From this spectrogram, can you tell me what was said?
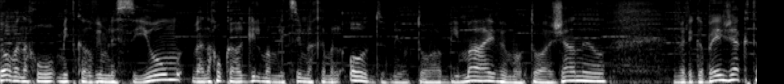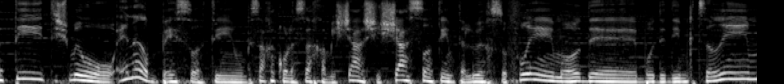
טוב, אנחנו מתקרבים לסיום, ואנחנו כרגיל ממליצים לכם על עוד מאותו הבמאי ומאותו הז'אנר. ולגבי ז'אק טאטי, תשמעו, אין הרבה סרטים, הוא בסך הכל עשה חמישה, שישה סרטים, תלוי איך סופרים, עוד אה, בודדים קצרים.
